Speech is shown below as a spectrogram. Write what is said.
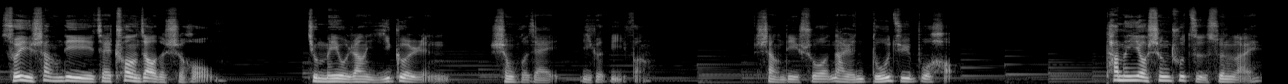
所以上帝在创造的时候就没有让一个人生活在一个地方。上帝说：“那人独居不好，他们要生出子孙来，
